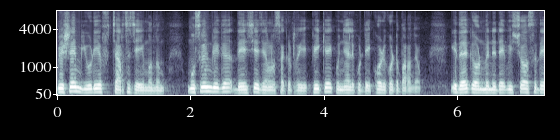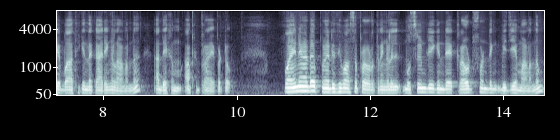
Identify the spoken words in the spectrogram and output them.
വിഷയം യു ഡി എഫ് ചർച്ച ചെയ്യുമെന്നും മുസ്ലിം ലീഗ് ദേശീയ general secretary P K Kunhalikutty കോഴിക്കോട്ട് പറഞ്ഞു. ഇത് ഗവൺമെന്റിന്റെ വിശ്വാസ്യതയെ ബാധിക്കുന്ന കാര്യങ്ങളാണെന്ന് അദ്ദേഹം അഭിപ്രായപ്പെട്ടു. വയനാട് പുനരധിവാസ പ്രവർത്തനങ്ങളിൽ മുസ്ലിം ലീഗിന്റെ ക്രൌഡ് ഫണ്ടിംഗ് വിജയമാണെന്നും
